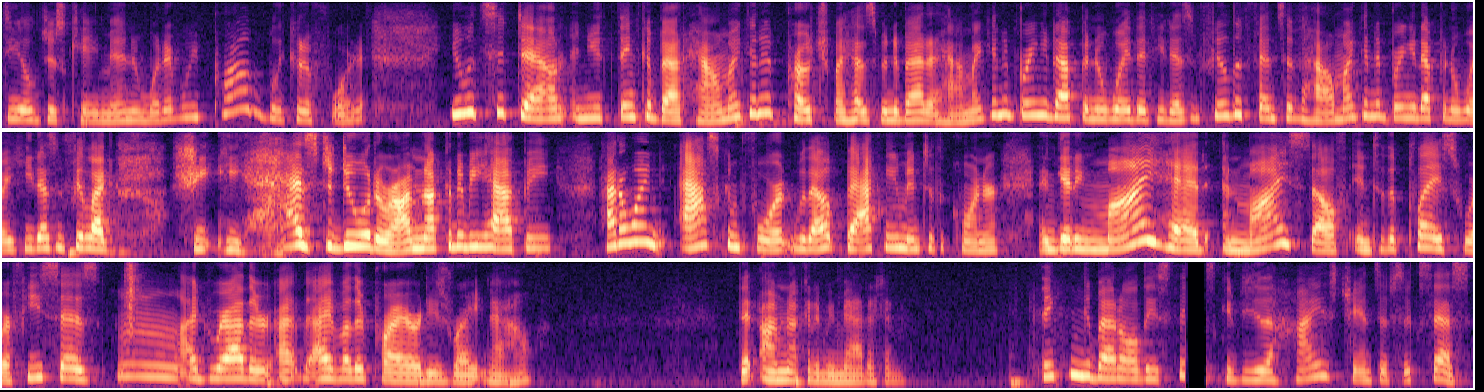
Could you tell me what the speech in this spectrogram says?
deal just came in and whatever, we probably could afford it you would sit down and you'd think about how am I going to approach my husband about it? How am I going to bring it up in a way that he doesn't feel defensive? How am I going to bring it up in a way he doesn't feel like she he has to do it or I'm not going to be happy? How do I ask him for it without backing him into the corner and getting my head and myself into the place where if he says, mm, I'd rather, I, I have other priorities right now, that I'm not going to be mad at him. Thinking about all these things gives you the highest chance of success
